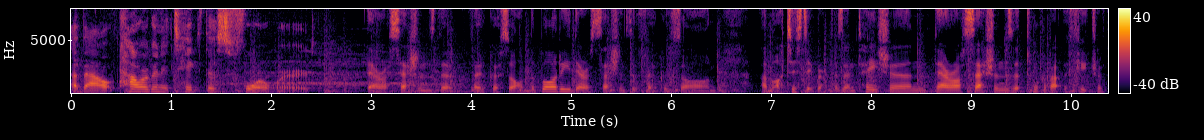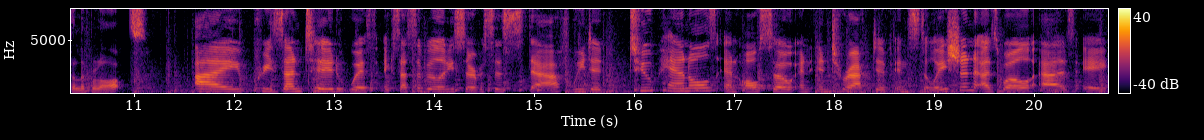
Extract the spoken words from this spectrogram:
about how we're going to take this forward. There are sessions that focus on the body, there are sessions that focus on um, artistic representation, there are sessions that talk about the future of the liberal arts. I presented with Accessibility Services staff. We did two panels and also an interactive installation as well as a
